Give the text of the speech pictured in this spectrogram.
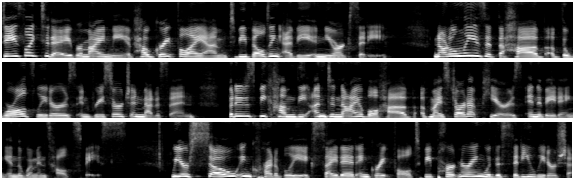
Days like today remind me of how grateful I am to be building Evvy in New York City. Not only is it the hub of the world's leaders in research and medicine, but it has become the undeniable hub of my startup peers innovating in the women's health space. We are so incredibly excited and grateful to be partnering with the city leadership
